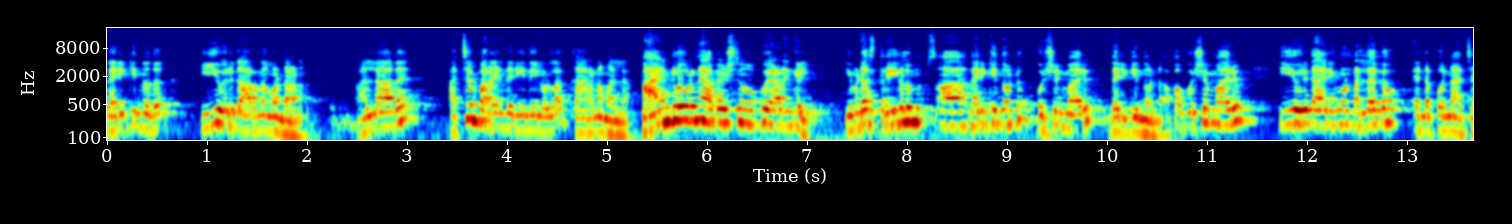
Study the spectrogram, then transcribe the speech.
ധരിക്കുന്നത് ഈ ഒരു കാരണം കൊണ്ടാണ്. അല്ലാതെ അച്ഛൻ പറയുന്ന രീതിയിലുള്ള കാരണമല്ല. ബാംഗ്ലൂരിനെ അപേക്ഷിച്ച് നോക്കുകയാണെങ്കിൽ ഇവിടെ സ്ത്രീകളും ധരിക്കുന്നുണ്ട് പുരുഷന്മാരും ധരിക്കുന്നുണ്ട്. അപ്പൊ പുരുഷന്മാരും ഈ ഒരു കാര്യം കൊണ്ടല്ലല്ലോ എന്റെ പൊന്നച്ഛ.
